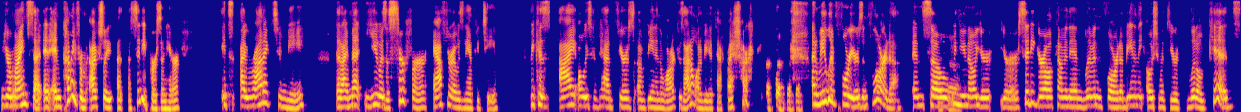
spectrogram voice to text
your mindset and, and coming from actually a, a city person here, it's ironic to me that I met you as a surfer after I was an amputee. because I always have had fears of being in the water because I don't want to be attacked by a shark. and we lived four years in Florida. And so yeah. when you know you're you're a city girl coming in, living in Florida, being in the ocean with your little kids,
